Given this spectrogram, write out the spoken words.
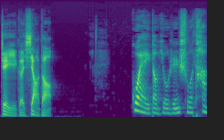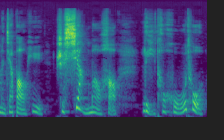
这一个笑道：“怪到有人说他们家宝玉是相貌好，里头糊涂，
